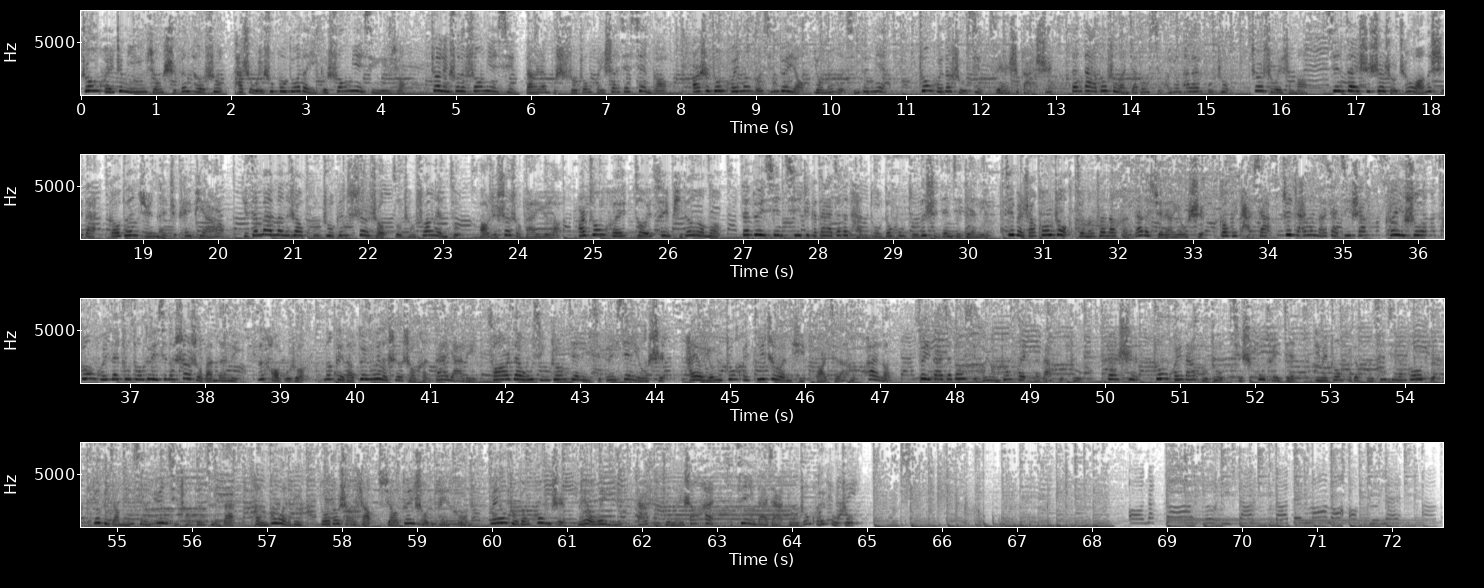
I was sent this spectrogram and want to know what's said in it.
钟馗这名英雄十分特殊，他是为数不多的一个双面性英雄。这里说的双面性，当然不是说钟馗上下限高，而是钟馗能恶心队友，又能恶心对面。钟馗的属性虽然是法师，但大多数玩家都喜欢用它来辅助，这是为什么？现在是射手称王的时代，高端局乃至 KPL 也在慢慢的让辅助跟射手组成双人组，保着射手发育了。而钟馗作为脆皮的噩梦，在对线期这个大家的坦度都时间节点里，基本上勾中就能赚到很大的血量优势，勾回塔下，甚至还能拿下击杀。可以说，钟馗在注重对线的射手版本里丝毫不弱，能给到对位的射手很大压力，从而在无形中建立起对线优势。还有，由于钟馗机制问题，玩起来很快乐，所以大家都喜欢用钟馗来打辅助。但是钟馗打辅助其实不推荐，因为钟馗的核心技能钩子有比较明显的运气成分存在，很不稳定，多多少少需要对手的配合。没有主动控制，没有位移，打辅助没伤害，不建议大家用钟馗辅助。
